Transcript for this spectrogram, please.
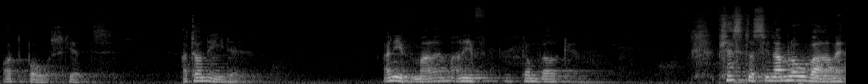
odpouštět. A to nejde. Ani v malém, ani v tom velkém. Přesto si namlouváme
